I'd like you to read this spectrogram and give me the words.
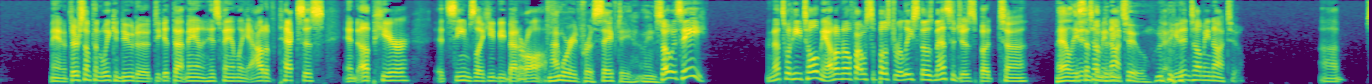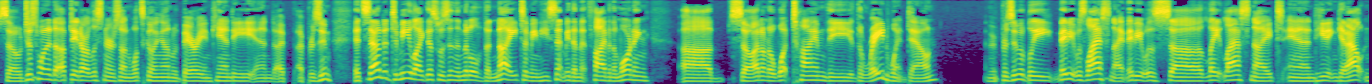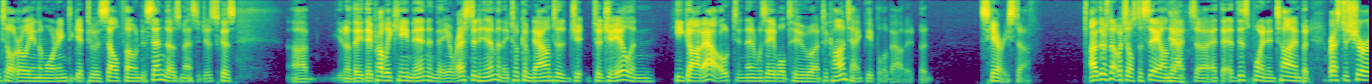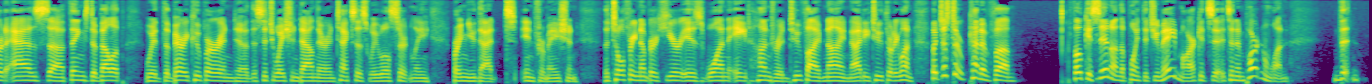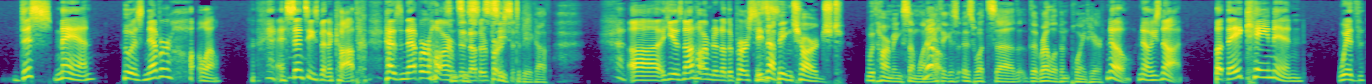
man, if there's something we can do to to get that man and his family out of Texas and up here, it seems like he'd be better off. I'm worried for his safety. I mean, so is he, and that's what he told me. I don't know if I was supposed to release those messages, but uh, well, he, he sent them me to me too. yeah, he didn't tell me not to. Uh, so just wanted to update our listeners on what's going on with Barry and Candy, and I, I, presume it sounded to me like this was in the middle of the night. I mean, he sent me them at five in the morning, uh, so I don't know what time the the raid went down. I mean, presumably, maybe it was last night, maybe it was uh, late last night, and he didn't get out until early in the morning to get to his cell phone to send those messages because. Uh, you know, they, they probably came in and they arrested him and they took him down to j- to jail and he got out and then was able to uh, to contact people about it. But scary stuff. Uh, there's not much else to say on yeah. that uh, at, the, at, this point in time, but rest assured, as uh, things develop with the Barry Cooper and uh, the situation down there in Texas, we will certainly bring you that information. The toll free number here is 1 800 259 9231. But just to kind of uh, focus in on the point that you made, Mark, it's, it's an important one. The, this man who has never, well, since he's been a cop, has never harmed another person. to be a cop Uh, he has not harmed another person. He's not being charged with harming someone. No. I think is, is what's uh, the- relevant point here. No, no, he's not. But they came in with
